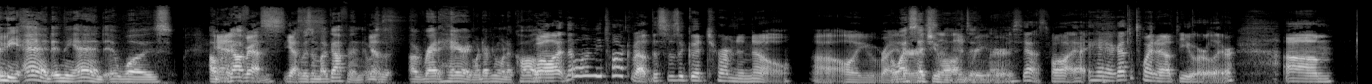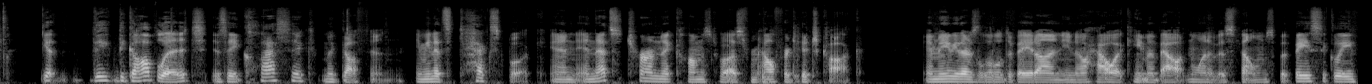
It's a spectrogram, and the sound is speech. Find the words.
in the end, in the end, it was a And- MacGuffin. yes, yes. It was a MacGuffin. It was a, a red herring, whatever you want to call it. Well, it. uh, now let me talk about this. is a good term to know, uh, all you writers set you and, off, and didn't I? readers. Yes. Well, I, hey, I got to point it out to you earlier. Um, yeah, the the goblet is a classic MacGuffin. I mean, it's textbook, and and that's a term that comes to us from Alfred Hitchcock. And maybe there's a little debate on you know how it came about in one of his films, but basically,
